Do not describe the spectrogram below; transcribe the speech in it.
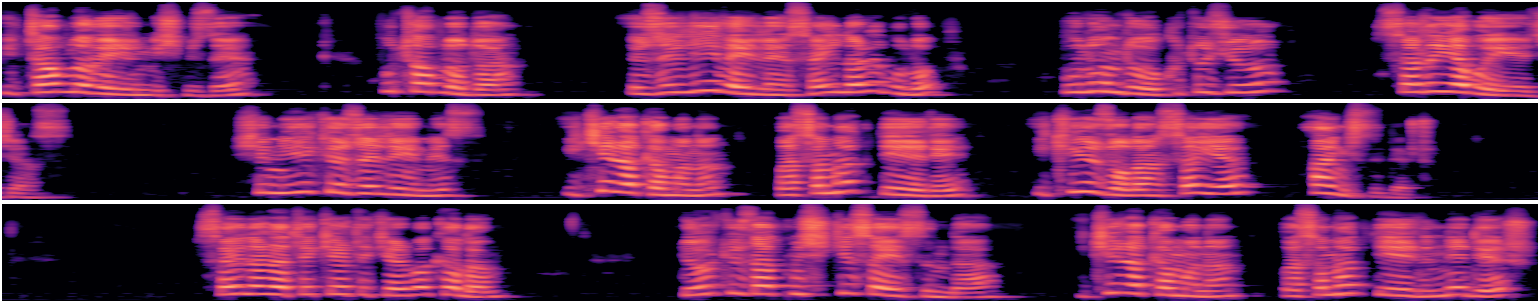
bir tablo verilmiş bize. Bu tabloda özelliği verilen sayıları bulup bulunduğu kutucuğu sarıya boyayacağız. Şimdi ilk özelliğimiz iki rakamının basamak değeri 200 olan sayı hangisidir? Sayılara teker teker bakalım. 462 sayısında iki rakamının basamak değeri nedir?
